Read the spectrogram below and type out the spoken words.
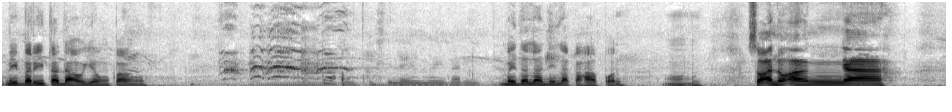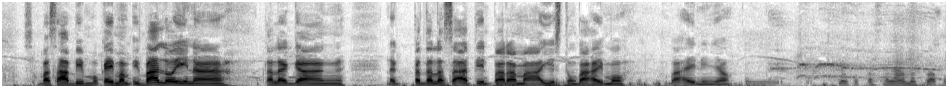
May barita daw yung pang may dala nila kahapon. Mm. So ano ang ah, masabi mo kay Ma'am Ibaloy na talagang nagpadala sa atin para maayos tong bahay mo, bahay ninyo? Eh, Nagpapasalamat po ako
